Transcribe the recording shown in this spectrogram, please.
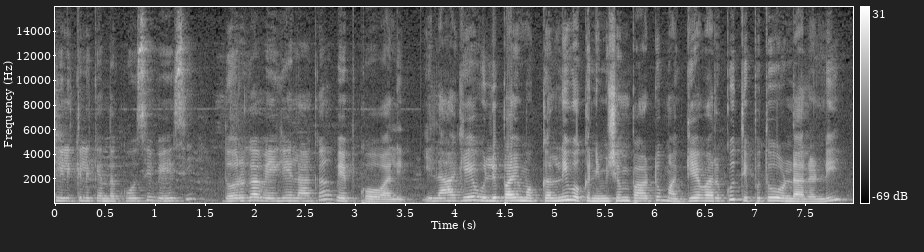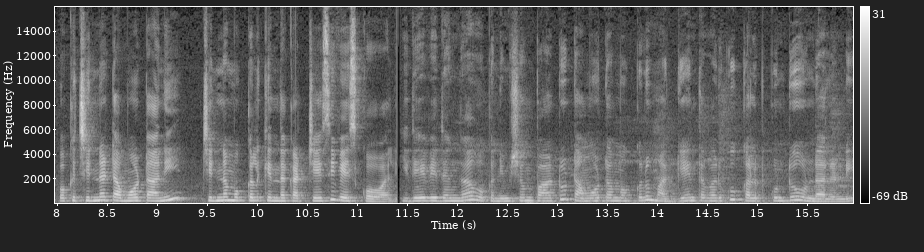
చిలికల కింద కోసి వేసి దోరగా వేగేలాగా వేపుకోవాలి. ఇలాగే ఉల్లిపాయ ముక్కల్ని ఒక నిమిషం పాటు మగ్గే వరకు తిప్పుతూ ఉండాలండి. ఒక చిన్న టమోటాని చిన్న ముక్కల కింద కట్ చేసి వేసుకోవాలి. ఇదే విధంగా ఒక నిమిషం పాటు టమోటా ముక్కలు మగ్గేంత వరకు కలుపుకుంటూ ఉండాలండి.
